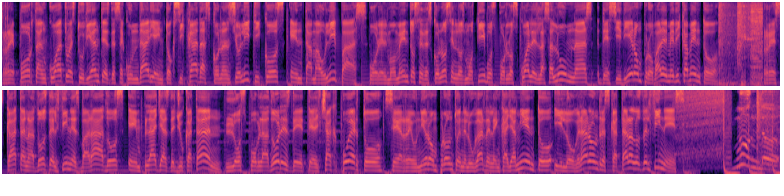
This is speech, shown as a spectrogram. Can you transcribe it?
Reportan cuatro estudiantes de secundaria intoxicadas con ansiolíticos en Tamaulipas. Por el momento se desconocen los motivos por los cuales las alumnas decidieron probar el medicamento. Rescatan a dos delfines varados en playas de Yucatán. Los pobladores de Telchac Puerto se reunieron pronto en el lugar del encallamiento y lograron rescatar a los delfines. Mundo.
